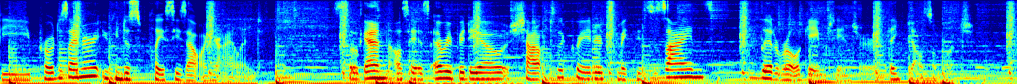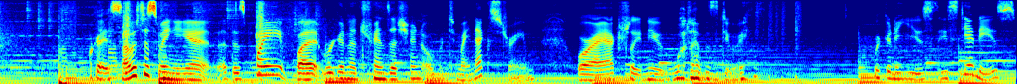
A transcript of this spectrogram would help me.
the Pro Designer, you can just place these out on your island. So again, I'll say this every video, shout out to the creators to make these designs. Literal game changer. Thank y'all so much. Okay, so I was just winging it at this point, but we're gonna transition over to my next stream where I actually knew what I was doing. We're gonna use these standees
